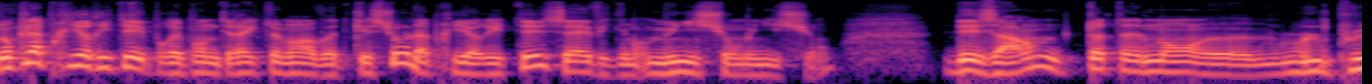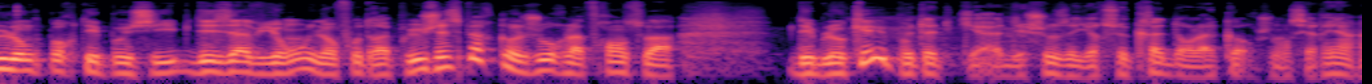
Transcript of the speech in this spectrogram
Donc la priorité, pour répondre directement à votre question, la priorité, c'est effectivement munitions, munitions des armes totalement euh, le plus longue portée possible, des avions, il en faudrait plus. J'espère qu'un jour la France va débloquer. Peut-être qu'il y a des choses d'ailleurs secrètes dans l'accord, je n'en sais rien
